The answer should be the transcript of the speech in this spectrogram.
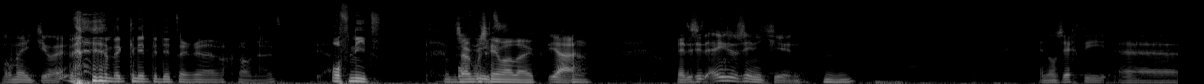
Momentje hoor. We knippen dit er eh, gewoon uit. Ja. Of niet. Dat is Of ook misschien wel leuk. Ja. Ja. Nee, er zit één zo'n zinnetje in. Mhm. En dan zegt hij... eh,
